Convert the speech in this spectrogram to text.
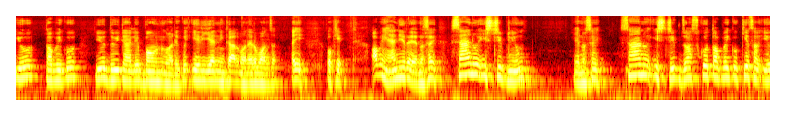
यो तपाईँको यो दुइटाले बााउन्ड गरेको एरिया निकाल भनेर भन्छ है। ओके अब यहाँनिर हेर्नुहोस् है सानो स्ट्रिप लिउँ। हेर्नुहोस् है सानो स्ट्रिप जसको तपाईँको के छ यो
